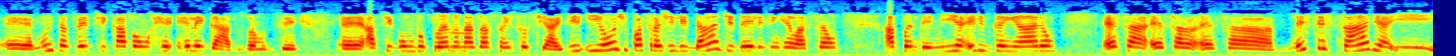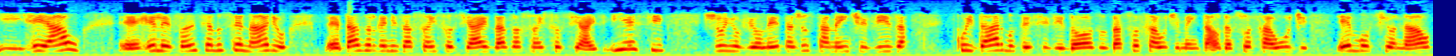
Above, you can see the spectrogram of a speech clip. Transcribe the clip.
é, muitas vezes ficavam re relegados, vamos dizer, é, a segundo plano nas ações sociais. E, e hoje, com a fragilidade deles em relação à pandemia, eles ganharam essa, essa, essa necessária e, e real é, relevância no cenário é, das organizações sociais, das ações sociais. E esse Junho Violeta justamente visa cuidarmos desses idosos, da sua saúde mental, da sua saúde emocional.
